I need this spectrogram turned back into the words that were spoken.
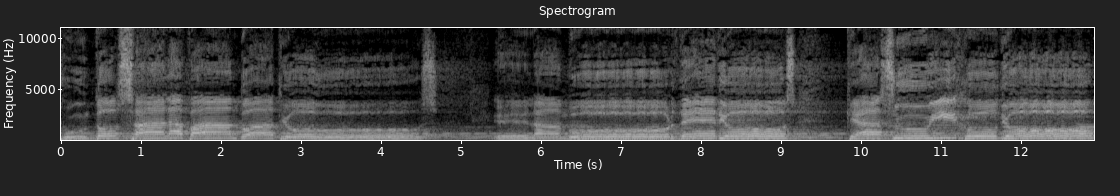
juntos alabando a Dios, el amor de Dios que a su Hijo dio,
